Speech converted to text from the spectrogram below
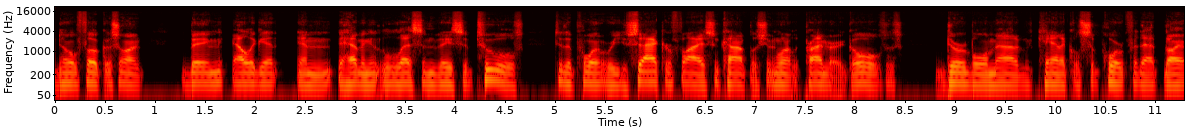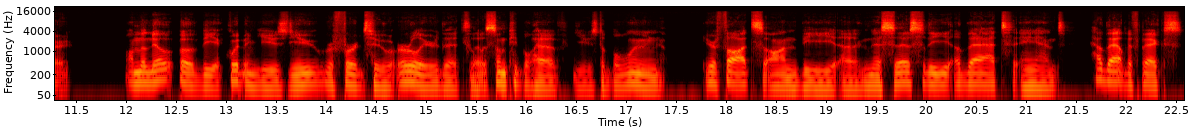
Don't focus on being elegant and having less invasive tools to the point where you sacrifice accomplishing one of the primary goals is durable amount of mechanical support for that bone. On the note of the equipment used, you referred to earlier that uh, some people have used a balloon. Your thoughts on the uh, necessity of that and how that affects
